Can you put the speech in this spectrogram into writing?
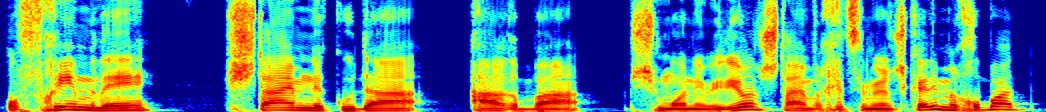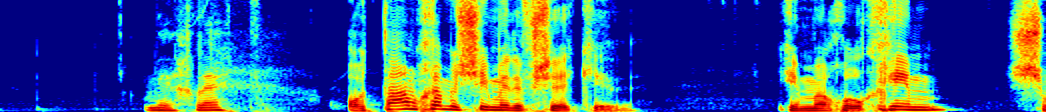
הופכים ל-2.48 מיליון, 2.5 מיליון שקלים, מכובד. בהחלט. אותם 50 אלף שקל, אם אנחנו לוקחים 8%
